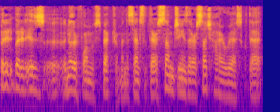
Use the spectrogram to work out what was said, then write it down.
But it, but it is uh, another form of spectrum in the sense that there are some genes that are such high risk that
